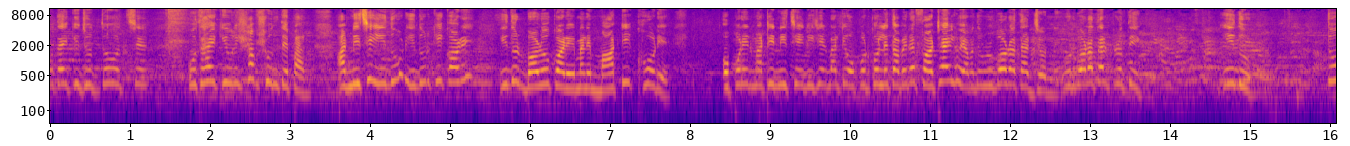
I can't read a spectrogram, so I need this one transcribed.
কোথায় কি যুদ্ধ হচ্ছে, কোথায় কি উনি সব শুনতে পান। আর নিচে ইঁদুর ইঁদুর কি করে? ইঁদুর বড় করে মানে মাটি খোঁড়ে। ওপরের মাটি নিচে নিচের মাটি ওপর করলে তবে না ফার্টাইল হয়ে, আমাদের উর্বরতার জন্য, উর্বরতার প্রতীক। ইঁদুর। তো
